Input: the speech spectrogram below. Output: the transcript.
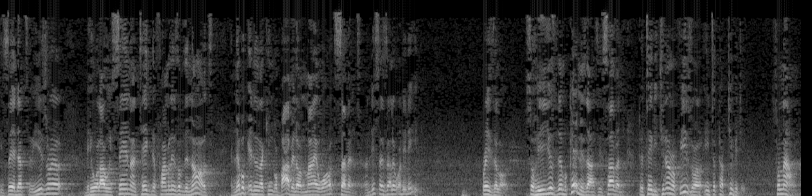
he said that to Israel, behold, I will send and take the families of the north, and Nebuchadnezzar, king of Babylon, my word, servant. And this is exactly what he did. Praise the Lord. So he used Nebuchadnezzar as his servant to take the children of Israel into captivity. So now,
